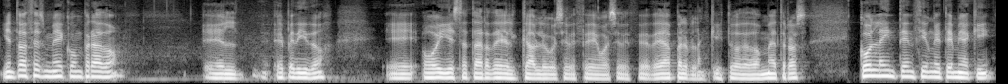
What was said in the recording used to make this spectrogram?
Y entonces me he comprado, el, he pedido eh, hoy, esta tarde, el cable USB-C USB-C de Apple, blanquito de dos metros, con la intención, eteme aquí,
